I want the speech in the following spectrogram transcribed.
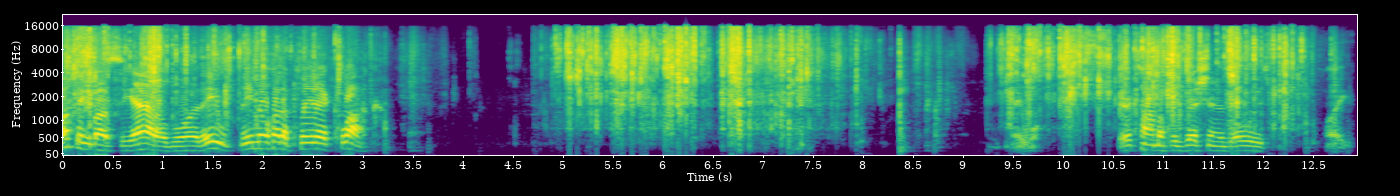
One thing about Seattle, boy, they they know how to play that clock. They their time of possession is always like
